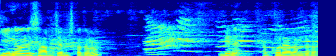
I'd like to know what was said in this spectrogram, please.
గీనే ఉంది షాప్ చేపించుకోతామా? గీనే కూరగాయలు అమ్ముతారు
